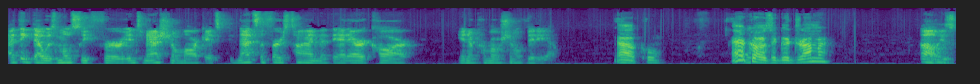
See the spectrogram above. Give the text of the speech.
I think that was mostly for international markets. And that's the first time that they had Eric Carr in a promotional video. Oh, cool. Eric Carr's a good drummer. Oh, he's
